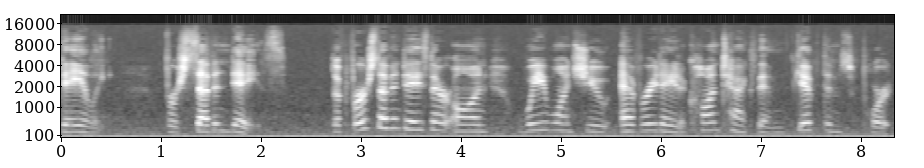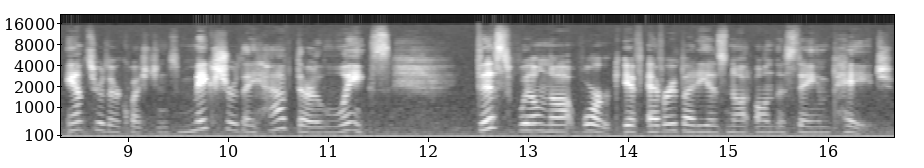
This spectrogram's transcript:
daily for seven days. The first seven days they're on, we want you every day to contact them, give them support, answer their questions, make sure they have their links. This will not work if everybody is not on the same page.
